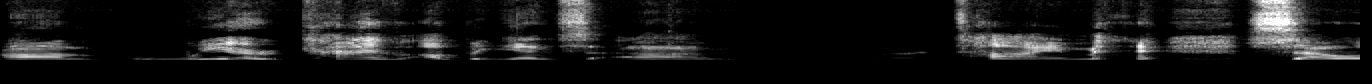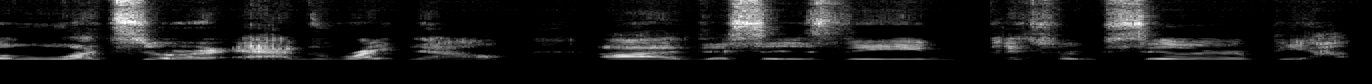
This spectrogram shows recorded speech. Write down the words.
Um, we are kind of up against um, time. so let's do our ad right now. Uh, this is the Pittsburgh Steelers behind,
